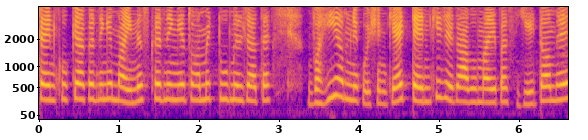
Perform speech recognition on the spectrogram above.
टेन को क्या कर देंगे? माइनस कर देंगे तो हमें टू मिल जाता है। वही हमने क्वेश्चन किया है, टेन की जगह अब हमारे पास ये टर्म है,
